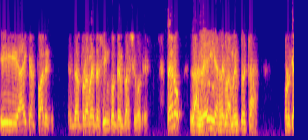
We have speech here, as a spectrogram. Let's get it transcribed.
y hay que actuar naturalmente sin contemplaciones. Pero la ley y el reglamento está, porque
